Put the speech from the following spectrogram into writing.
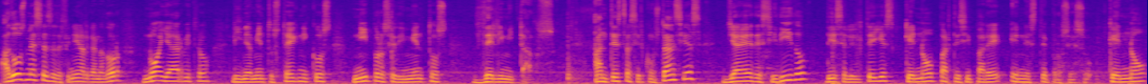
A dos meses de definir al ganador, no hay árbitro, lineamientos técnicos ni procedimientos delimitados. Ante estas circunstancias, ya he decidido, dice Lil Telles, que no participaré en este proceso, que no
